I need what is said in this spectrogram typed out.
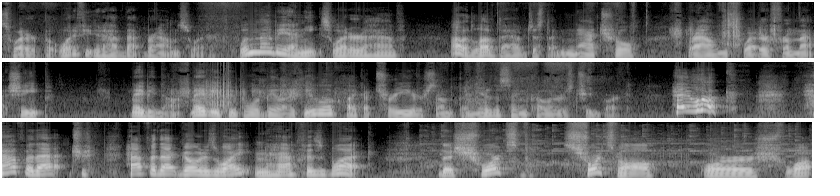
sweater. But what if you could have that brown sweater? Wouldn't that be a neat sweater to have? I would love to have just a natural brown sweater from that sheep. Maybe not. Maybe people would be like, you look like a tree or something. You're the same color as tree bark. Hey, look! Half of that, half of that goat is white and half is black. The Schwartz, Schwarzwald or Schwa?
